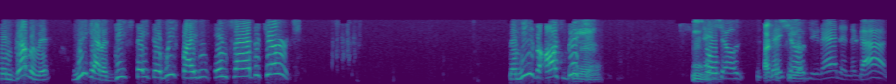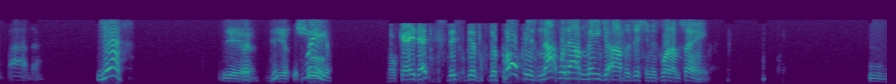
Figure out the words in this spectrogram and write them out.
in government, we got a deep state that we fighting inside the church. And he's the archbishop. Mm-hmm. They So- showed I can they see showed you that in The Godfather. Yes, Yeah, yeah, for sure. real. Okay, that the, the the Pope is not without major opposition, is what I'm saying. Hmm.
